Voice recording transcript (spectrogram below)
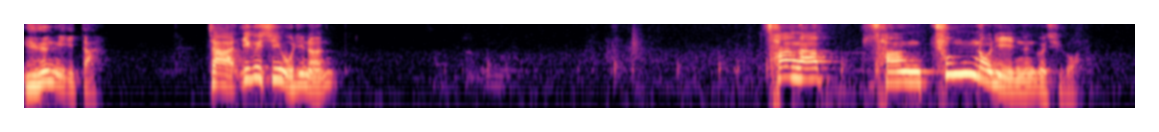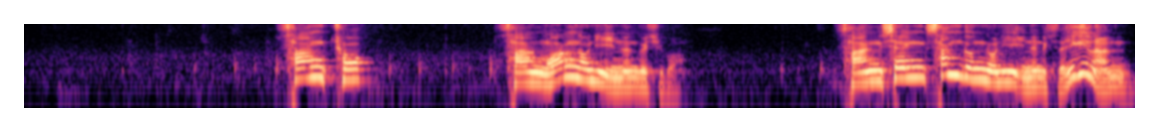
유형이 있다. 자 이것이 우리는 상합 상축론이 있는 것이고 상촉 상왕론이 있는 것이고 상생상극론이 있는 것이다. 여기는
